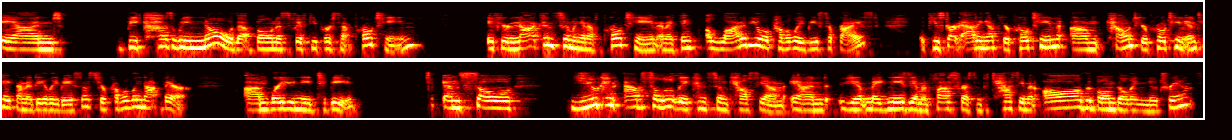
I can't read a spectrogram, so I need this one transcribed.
And because we know that bone is 50% protein, if you're not consuming enough protein, and I think a lot of you will probably be surprised, if you start adding up your protein um, count, your protein intake on a daily basis, you're probably not there um, where you need to be. And so you can absolutely consume calcium and you know magnesium and phosphorus and potassium and all the bone building nutrients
